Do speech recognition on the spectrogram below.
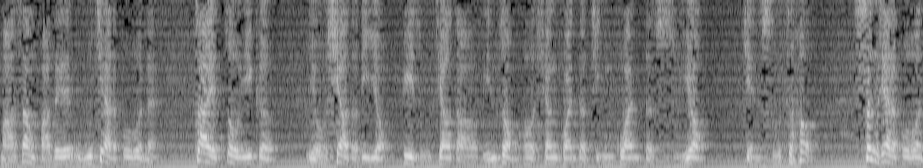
马上把这些无价的部分呢，再做一个有效的利用，例如教导民众或相关的景观的使用，减食之后，剩下的部分，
